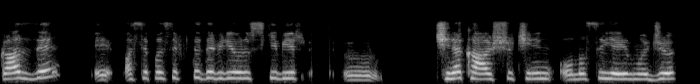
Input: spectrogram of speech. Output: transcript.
Gazze, e, Asya Pasifik'te de biliyoruz ki bir e, Çin'e karşı, Çin'in olası yayılmacı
